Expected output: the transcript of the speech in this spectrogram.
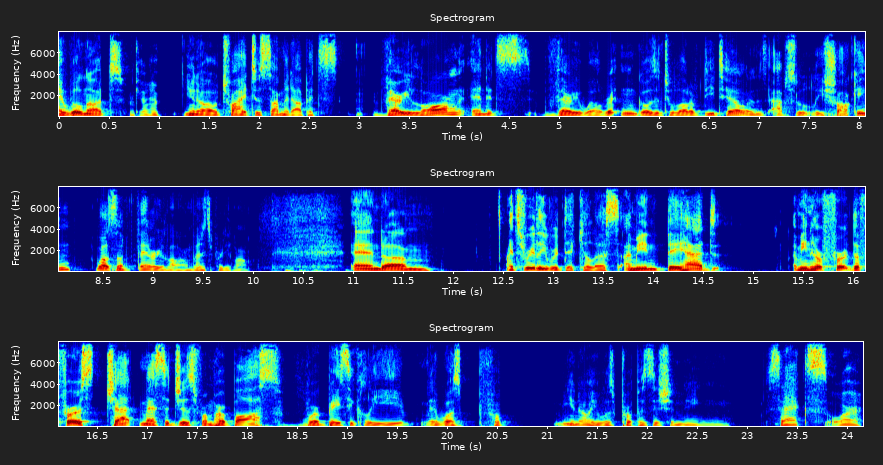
I will not Okay. you know, try to sum it up. It's very long and it's very well written, goes into a lot of detail, and is absolutely shocking. Well, it's not very long, but it's pretty long. And um, it's really ridiculous. I mean, they had, I mean, her fir- the first chat messages from her boss were basically it was, pro- you know, he was propositioning sex or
